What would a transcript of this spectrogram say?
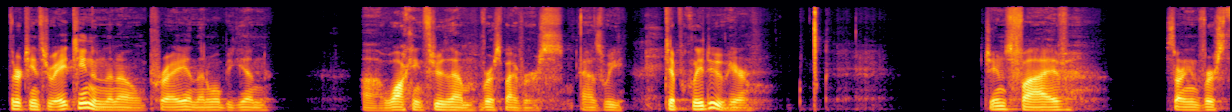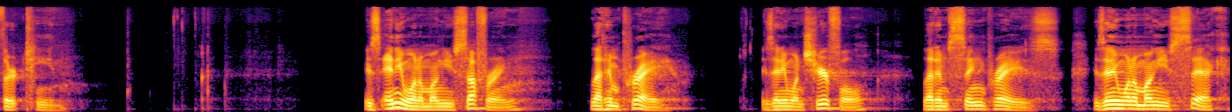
13 through 18, and then I'll pray, and then we'll begin uh, walking through them verse by verse, as we typically do here. James 5, starting in verse 13. Is anyone among you suffering? Let him pray. Is anyone cheerful? Let him sing praise. Is anyone among you sick?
